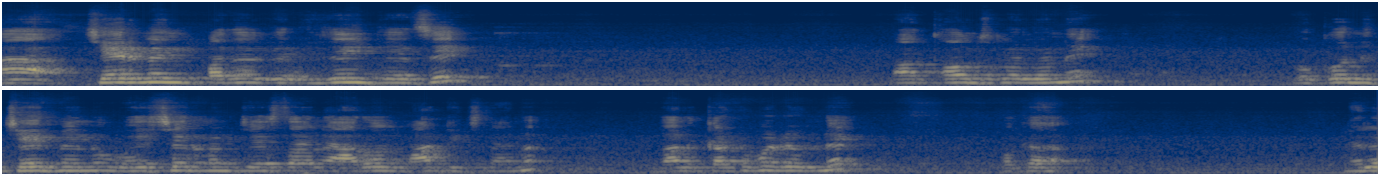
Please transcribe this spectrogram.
నా చైర్మన్ పదవికి రిజైన్ చేసి మా కౌన్సిలర్లని ఒక్కొన్ని చైర్మన్ వైస్ చైర్మన్ చేస్తానని ఆ రోజు మాట ఇచ్చినాను. దానికి కట్టుబడి ఉండే ఒక నెల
